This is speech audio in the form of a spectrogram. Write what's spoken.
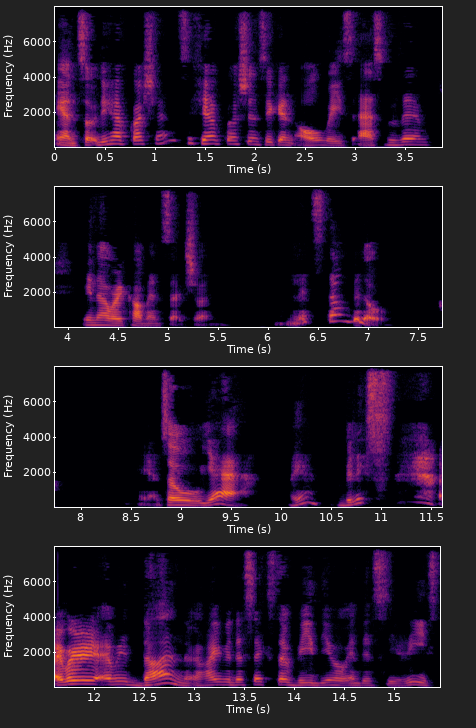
And so do you have questions? If you have questions, you can always ask them in our comment section. Let's down below. And so yeah, ayan, bilis. We're, we're done okay, with the sixth video in this series.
